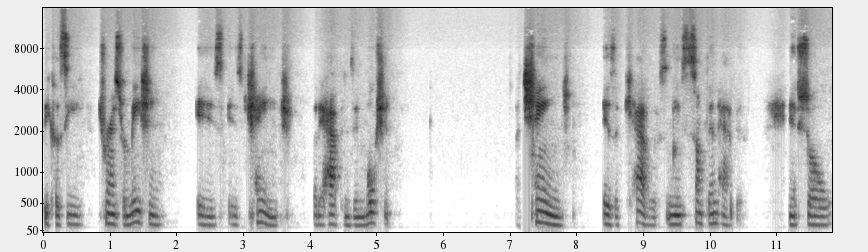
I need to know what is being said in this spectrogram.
because see, transformation is is change, but it happens in motion. A change is a catalyst, means something happened. And so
